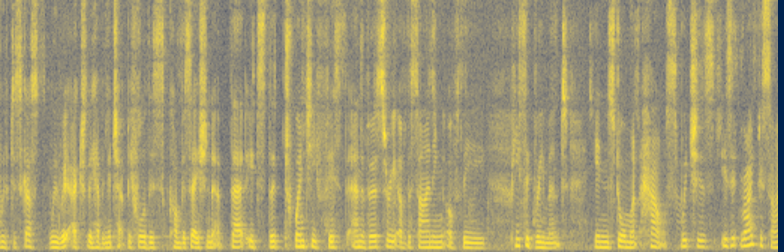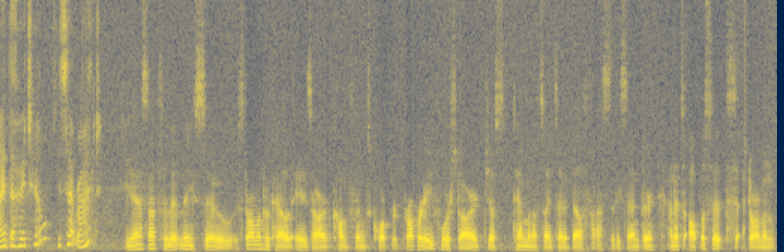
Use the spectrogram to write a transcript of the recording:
we've discussed, we were actually having a chat before this conversation that it's the 25th anniversary of the signing of the peace agreement in Stormont House, which is, is it right beside the hotel? Is that right? Yes, absolutely. So, Stormont Hotel is our conference corporate property, four star, just 10 minutes outside of Belfast City Centre, and it's opposite Stormont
